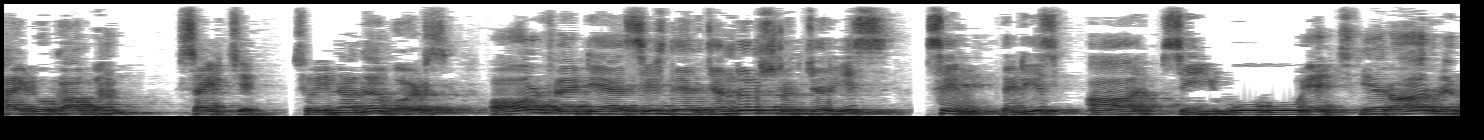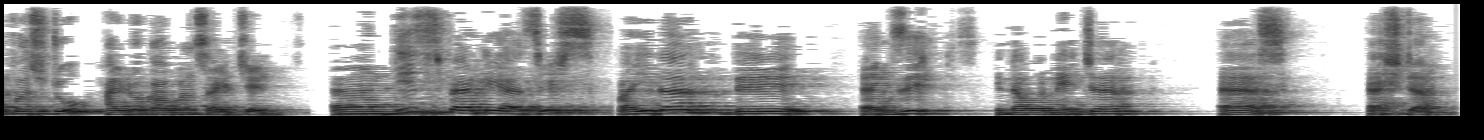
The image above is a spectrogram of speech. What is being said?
hydrocarbon side chain. So in other words, all fatty acids, their general structure is same, that is RCOOH. Here R refers to hydrocarbon side chain. And these fatty acids, either they exist in our nature as ester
